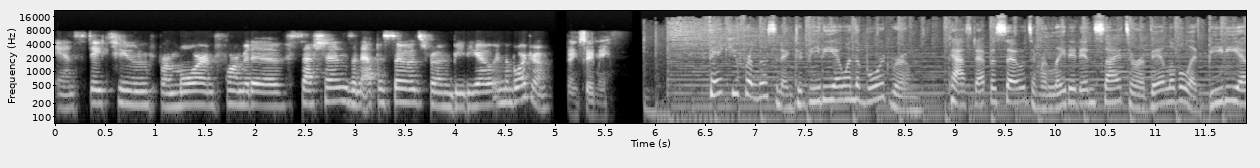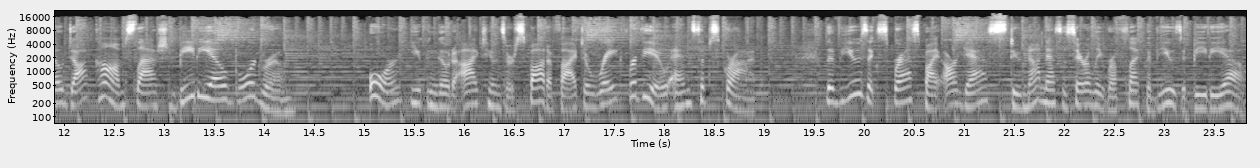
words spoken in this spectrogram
and stay tuned for more informative sessions and episodes from BDO in the boardroom. Thanks, Amy. Thank you for listening to BDO in the Boardroom. Past episodes and related insights are available at bdo.com slash BDO Boardroom. Or you can go to iTunes or Spotify to rate, review, and subscribe. The views expressed by our guests do not necessarily reflect the views of BDO.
